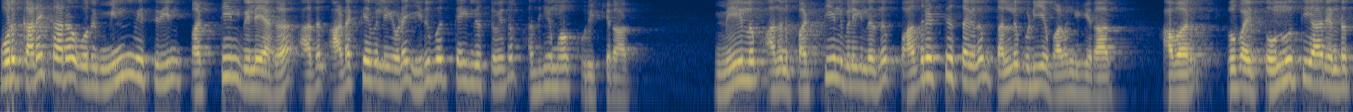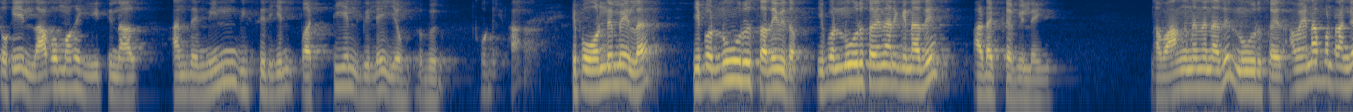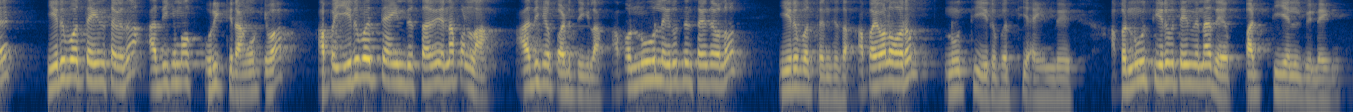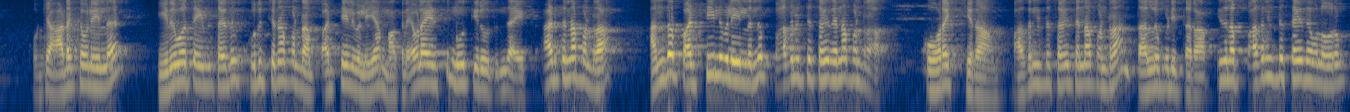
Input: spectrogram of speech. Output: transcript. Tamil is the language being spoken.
ஒரு கடைக்காரர் ஒரு மின் விசிறியின் பட்டியல் விலையாக அதன் அடக்க விலையோட இருபத்தைந்து சதவீதம் அதிகமாக குறிக்கிறார். மேலும் அதன் பட்டியல் விலையிலிருந்து பதினெட்டு சதவீதம் தள்ளுபடியை வழங்குகிறார். அவர் ரூபாய் தொண்ணூத்தி ஆறு என்ற தொகையை லாபமாக ஈட்டினால் அந்த மின் விசிறியின் பட்டியல் விலை எவ்வளவு? ஓகேவா இப்போ ஒண்ணுமே இல்லை. இப்போ நூறு சதவீதம். இப்போ நூறு சதவீதம் எனக்கு என்னது? அடக்க விலை. நான் வாங்கினது என்னது? நூறு சதவீதம். அவன் என்ன பண்றாங்க? இருபத்தைந்து சதவீதம் அதிகமா குறிக்கிறாங்க ஓகேவா அப்போ இருபத்தி ஐந்து சதவீதம் என்ன பண்ணலாம்? அதிகப்படுத்திக்கலாம். அப்போ நூறுல இருபத்தஞ்சு சதவீதம் எவ்வளோ இருபத்தஞ்சு தான். அப்போ எவ்வளவு வரும்? நூத்தி இருபத்தி ஐந்து. அப்போ நூத்தி இருபத்தைந்து என்னது? பட்டியல் விலை. ஓகே அடக்க விலையில் இருபத்தைந்து சதவீதம் குறிச்சு என்ன பண்றான்? பட்டியல் விலையாக மக்கள் எவ்வளவு ஆயிடுச்சு? நூற்றி இருபத்தஞ்சு ஆயிடுச்சு. அடுத்து என்ன பண்றான்? அந்த பட்டியல் விலையில இருந்து பதினெட்டு சதவீதம் என்ன பண்றான்? குறைக்கிறான். பதினெட்டு சதவீதம் என்ன பண்றான்? தள்ளுபடி தரான் இதில் பதினெட்டு சதவீதம் எவ்வளவு வரும்?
